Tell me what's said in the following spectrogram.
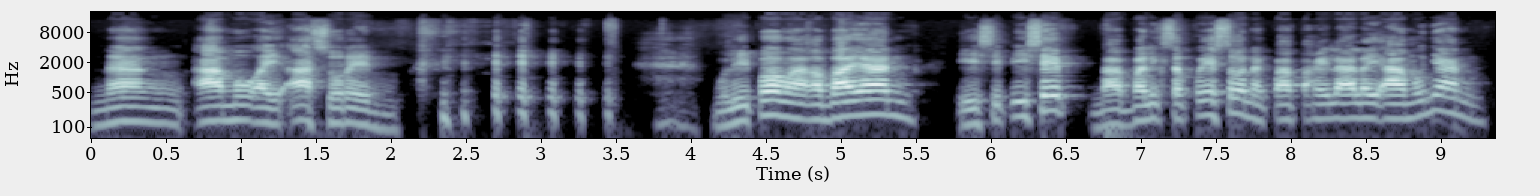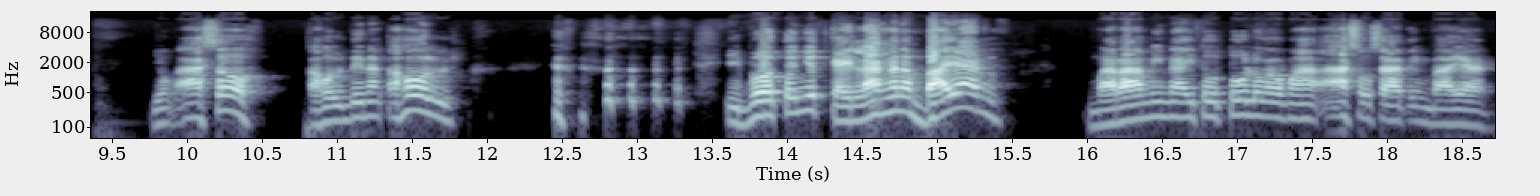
ng amo ay aso rin. Muli po mga kabayan, isip-isip, babalik sa pwesto, nagpapakilala yung amo niyan. Yung aso, kahol din ang kahol. Iboto nyo't kailangan ng bayan. Maraming na itutulong ang mga aso sa ating bayan.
